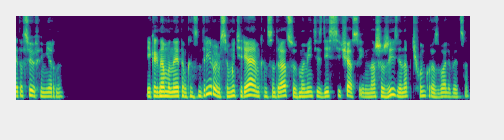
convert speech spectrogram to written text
это всё эфемерно. И когда мы на этом концентрируемся, мы теряем концентрацию в моменте здесь и сейчас, и наша жизнь, она потихоньку разваливается.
